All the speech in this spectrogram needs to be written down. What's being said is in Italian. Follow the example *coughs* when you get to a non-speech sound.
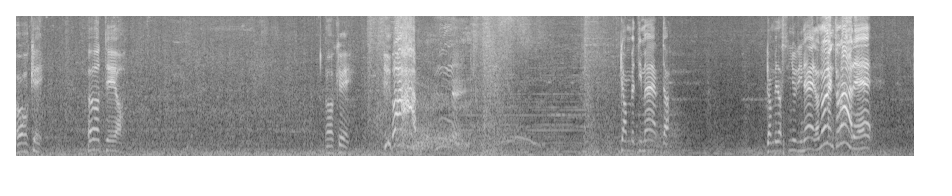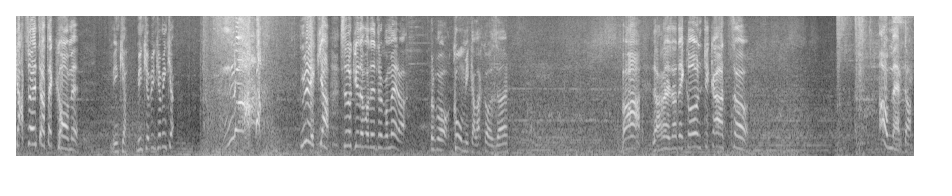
Ok. Oddio. Ok. Ah! Gambe di merda. Gambe da signorinella. Non entrare, eh! Cazzo, entrate come? Minchia, minchia, minchia, minchia. No! Minchia! Se lo chiudevo dentro com'era. Proprio comica la cosa, eh. Ah! La resa dei conti, cazzo! Oh merda!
